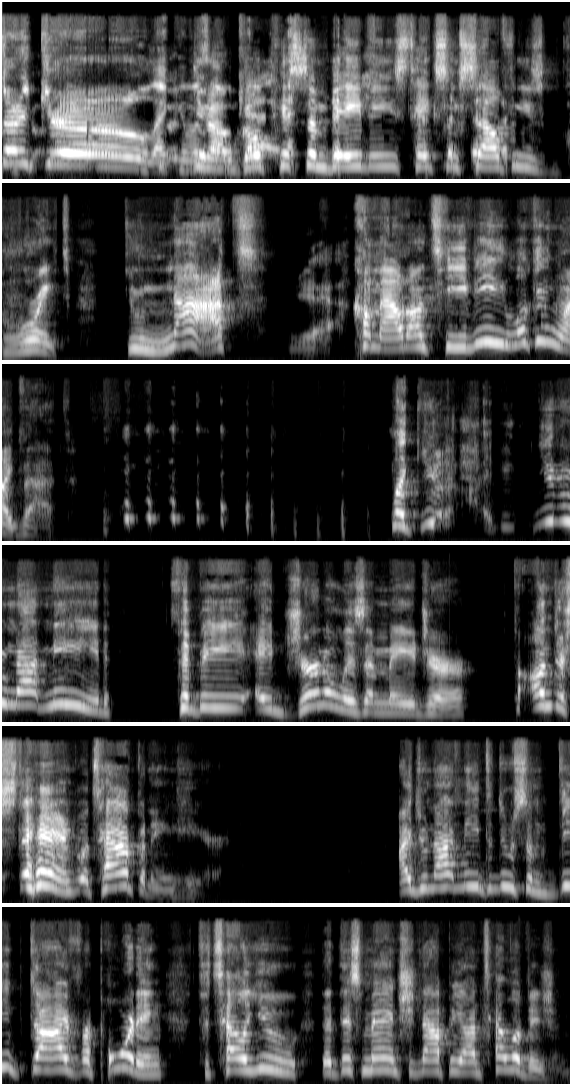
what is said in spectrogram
thank you. Like it was You know, okay. go kiss some babies, take some selfies. Great. Do not Yeah, come out on TV looking like that. like you you do not need to be a journalism major to understand what's happening here. I do not need to do some deep dive reporting to tell you that this man should not be on television.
